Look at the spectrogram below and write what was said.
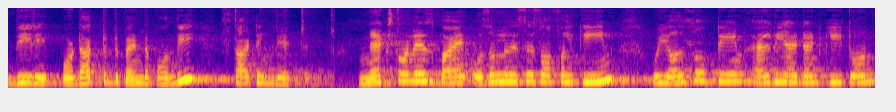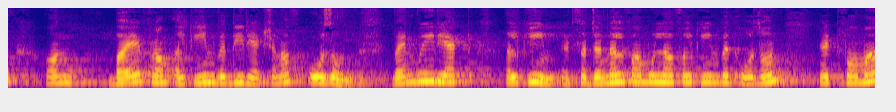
the product depend upon the starting reactant. Next one is by ozonolysis of alkene. We also obtain aldehyde and ketone on by from alkene with the reaction of ozone. When we react alkene it's a general formula of alkene with ozone. It form a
